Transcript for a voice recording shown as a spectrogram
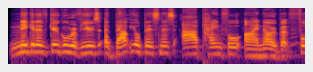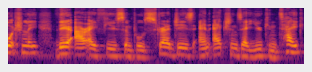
Negative Google reviews about your business are painful, I know, but fortunately, there are a few simple strategies and actions that you can take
